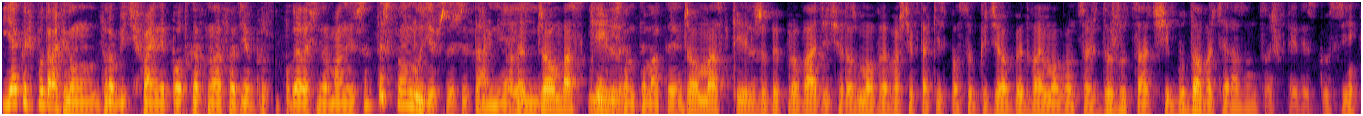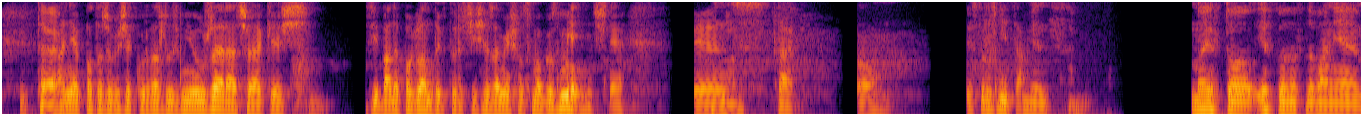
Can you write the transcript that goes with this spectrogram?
I jakoś potrafią zrobić fajny podcast na zasadzie po prostu pogadać o normalnych rzeczach. Też są ludzie przede wszystkim, tak, nie? ale Joe must kill, tam tematy. Joe must kill, żeby prowadzić rozmowę właśnie w taki sposób, gdzie obydwaj mogą coś dorzucać i budować razem coś w tej dyskusji. Tak. A nie po to, żeby się kurwa z ludźmi użerać o jakieś zjebane poglądy, które ci się za miesiąc mogą zmienić, nie? Więc no. tak. O. Jest różnica. Więc no jest to, jest to zdecydowanie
